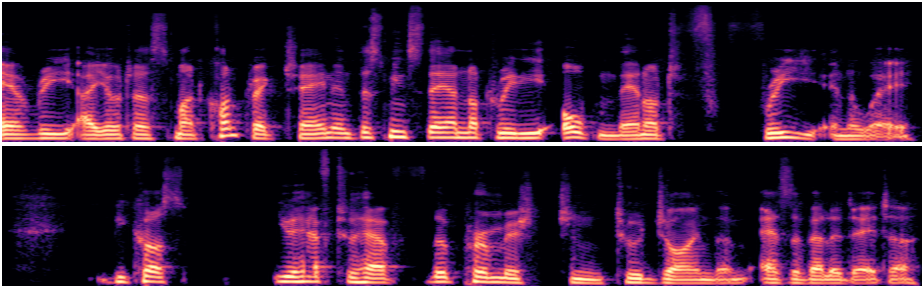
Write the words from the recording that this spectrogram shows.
every IOTA smart contract chain, and this means they are not really open. They're not free in a way, because you have to have the permission to join them as a validator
